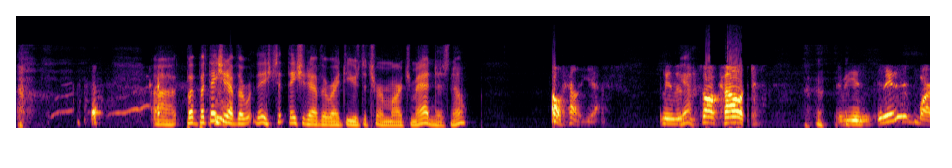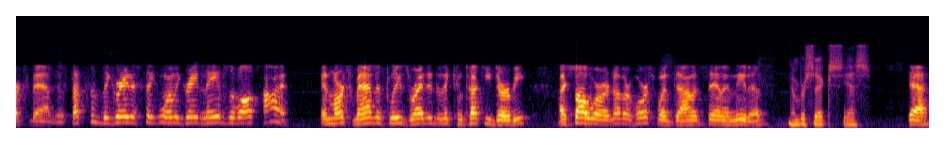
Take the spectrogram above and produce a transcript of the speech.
uh, but but they should have the they should they should have the right to use the term March Madness, no? Oh hell yes! I mean Yeah. it's all college. I mean it is March Madness. That's the, the greatest thing, one of the great names of all time. And March Madness leads right into the Kentucky Derby. I saw where another horse went down at Santa Anita. Number six, yes. Yeah,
